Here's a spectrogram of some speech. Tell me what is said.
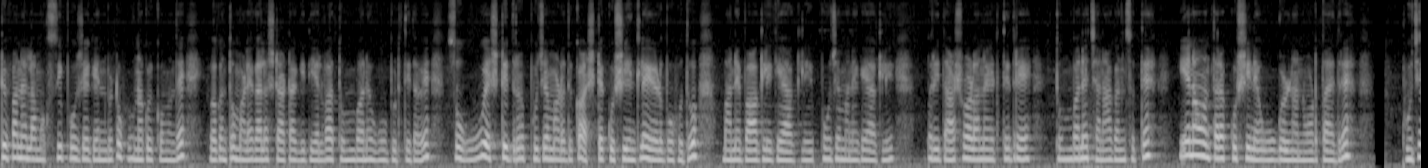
ಟಿಫನ್ ಎಲ್ಲ ಮುಗಿಸಿ ಪೂಜೆಗೆ ಅಂದ್ಬಿಟ್ಟು ಹೂನ ಕುಯ್ಕೊಂಬಂದೆ. ಇವಾಗಂತೂ ಮಳೆಗಾಲ ಸ್ಟಾರ್ಟ್ ಆಗಿದೆಯಲ್ವ? ತುಂಬಾ ಹೂ ಬಿಡ್ತಿದ್ದಾವೆ ಸೊ, ಹೂವು ಎಷ್ಟಿದ್ರು ಪೂಜೆ ಮಾಡೋದಕ್ಕೂ ಅಷ್ಟೇ ಖುಷಿ ಅಂತಲೇ ಹೇಳ್ಬಹುದು. ಮನೆ ಬಾಗಿಲಿಗೆ ಆಗಲಿ, ಪೂಜೆ ಮನೆಗೆ ಆಗಲಿ, ಬರೀ ದಾಶವಾಳನ ಇಡ್ತಿದ್ರೆ ತುಂಬಾ ಚೆನ್ನಾಗಿ ಅನಿಸುತ್ತೆ. ಏನೋ ಒಂಥರ ಖುಷಿನೇ ಹೂಗಳನ್ನ ನೋಡ್ತಾ ಇದ್ದರೆ ಪೂಜೆ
